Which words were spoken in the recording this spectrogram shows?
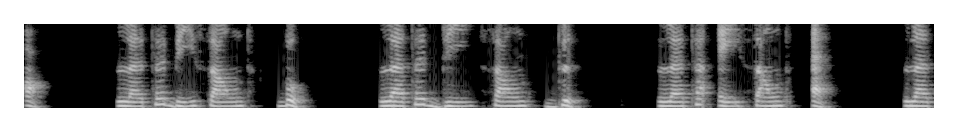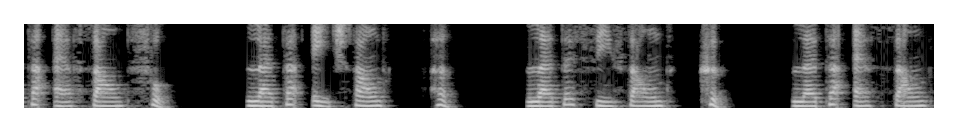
A. Letter B sound B. Letter D sound D. Letter A sound E. Letter F sound F. Letter H sound H. Letter C sound K. Letter S sound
